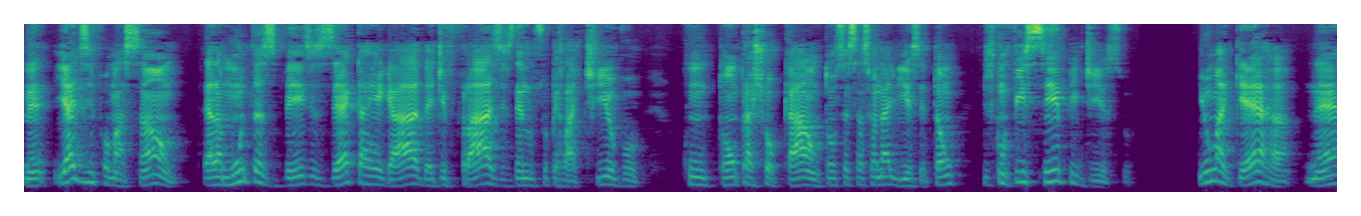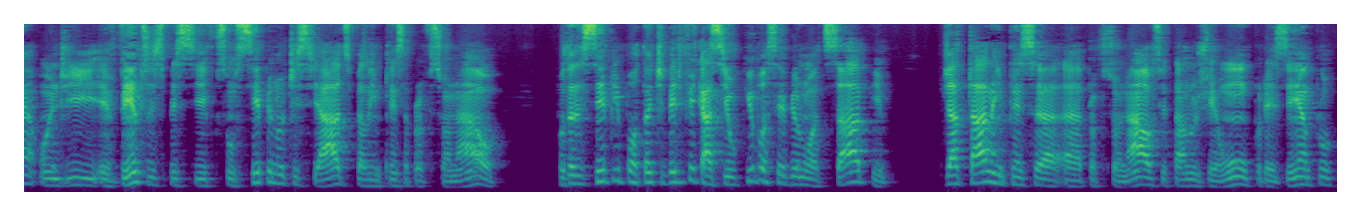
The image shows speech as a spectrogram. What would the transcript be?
Né? E a desinformação, ela muitas vezes é carregada de frases né, no superlativo, com um tom para chocar, um tom sensacionalista. Então, desconfie sempre disso. Em uma guerra, né, onde eventos específicos são sempre noticiados pela imprensa profissional, portanto, é sempre importante verificar se o que você viu no WhatsApp já está na imprensa uh, profissional, se está no G1, por exemplo,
